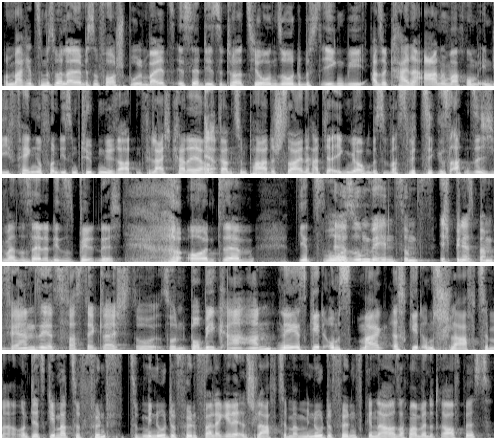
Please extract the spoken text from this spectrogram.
und Marc, jetzt müssen wir leider ein bisschen vorspulen, weil jetzt ist ja die Situation so, du bist irgendwie, also keine Ahnung warum, in die Fänge von diesem Typen geraten. Vielleicht kann er ja auch Ja. ganz sympathisch sein, er hat ja irgendwie auch ein bisschen was Witziges an sich. Ich meine, sonst hätte er dieses Bild nicht. Und ähm, jetzt Wo äh, zoomen wir hin zum, ich bin jetzt beim Fernsehen, jetzt fasst er gleich so, so ein Bobbycar an. Nee, es geht ums, Marc, es geht ums Schlafzimmer. Und jetzt gehen wir zu fünf, zu Minute fünf, weil da geht er ins Schlafzimmer. Minute fünf, genau. Sag mal, wenn du drauf bist.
